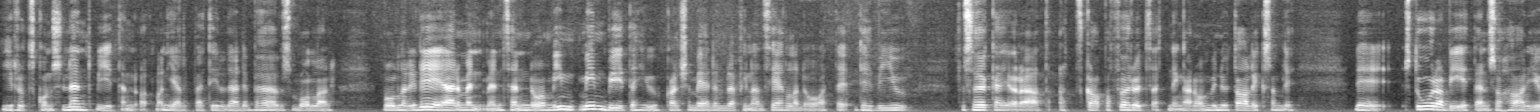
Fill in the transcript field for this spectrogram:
idrottskonsulentbiten, då, att man hjälper till där det behövs, bollar, bollar idéer, men, men sen då min, min bit är ju kanske mer den där finansiella då, att det, det vi ju försöker göra att, att skapa förutsättningar, om vi nu tar liksom det, den stora biten så har ju,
